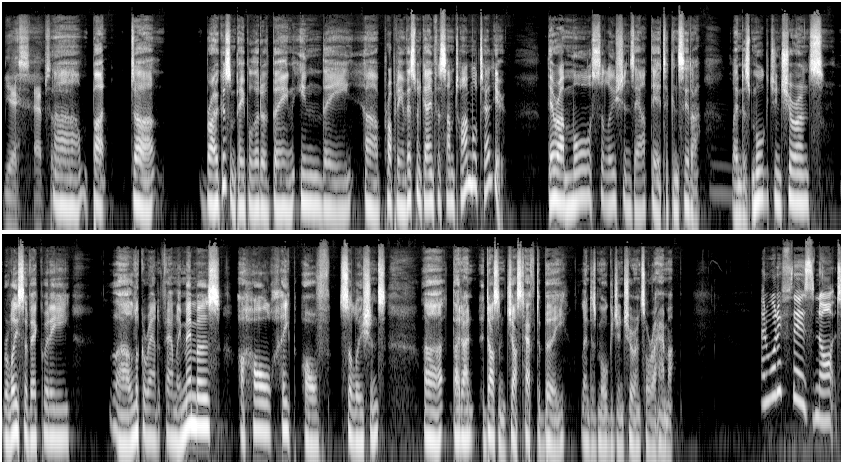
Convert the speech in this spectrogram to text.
Yes, absolutely. Uh, but uh, brokers and people that have been in the uh, property investment game for some time will tell you there are more solutions out there to consider. Lenders mortgage insurance, release of equity, uh, look around at family members, a whole heap of solutions. Uh, they don't. It doesn't just have to be lenders mortgage insurance or a hammer. And what if there's not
